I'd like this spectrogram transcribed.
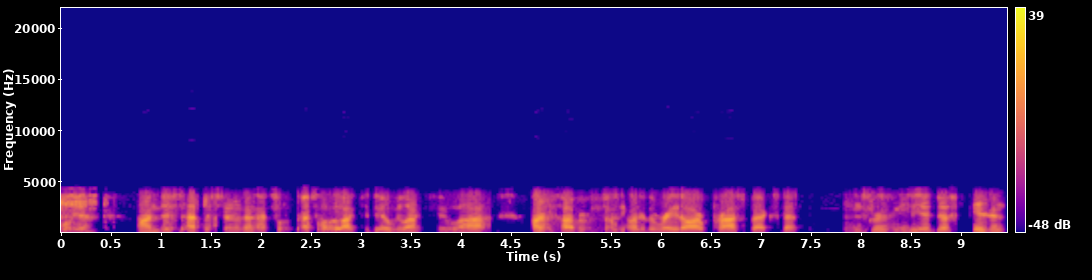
for you on this episode, and that's what that's what we like to do. We like to uh, uncover some of the under the radar prospects that mainstream media just isn't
